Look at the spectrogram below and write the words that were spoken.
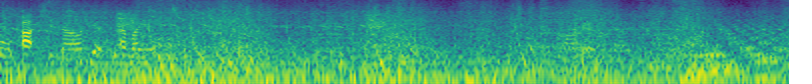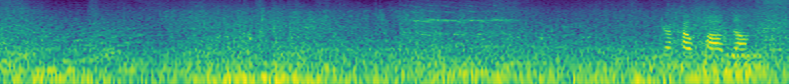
Well, actually no, I'll get an MIA. Dying. how far down there.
